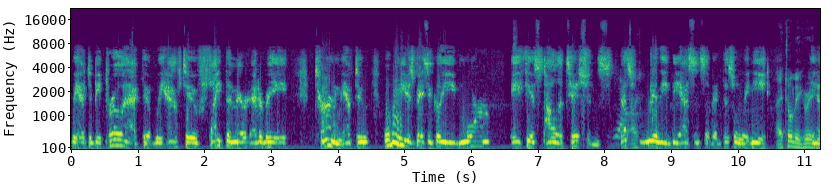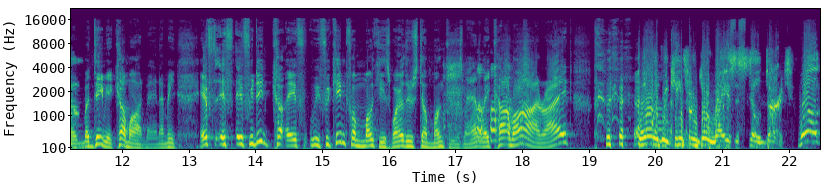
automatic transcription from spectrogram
We have to be proactive. We have to fight them at every turn. We have to. What we need is basically more atheist politicians. That's really the essence of it. That's what we need. I totally agree. You know? But Damien, come on, man. I mean, if if if we did co- if if we came from monkeys, why are there still monkeys, man? I mean, come on, right? well, if we came from dirt, why is it still dirt? Well,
